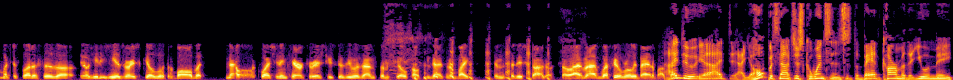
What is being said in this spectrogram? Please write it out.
much athleticism. You know, he he is very skilled with the ball, but now questioning character issues because he was on some show called Two Guys in a Mic in the city of Chicago. So I, I, I feel really bad about that. I do, yeah. I, I hope it's not just coincidence. It's the bad karma that you and me,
